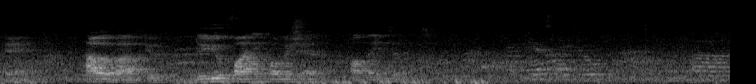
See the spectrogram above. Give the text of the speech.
Okay. How about you? Do you find information on the internet? Yes, I do. Uh,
